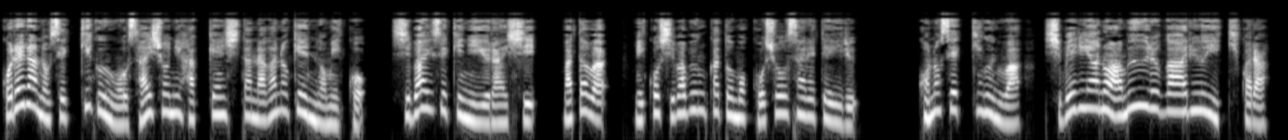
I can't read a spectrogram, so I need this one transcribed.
これらの石器群を最初に発見した長野県の巫女、芝遺跡に由来し、または巫女芝文化とも呼称されている。この石器群はシベリアのアムール川流域から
